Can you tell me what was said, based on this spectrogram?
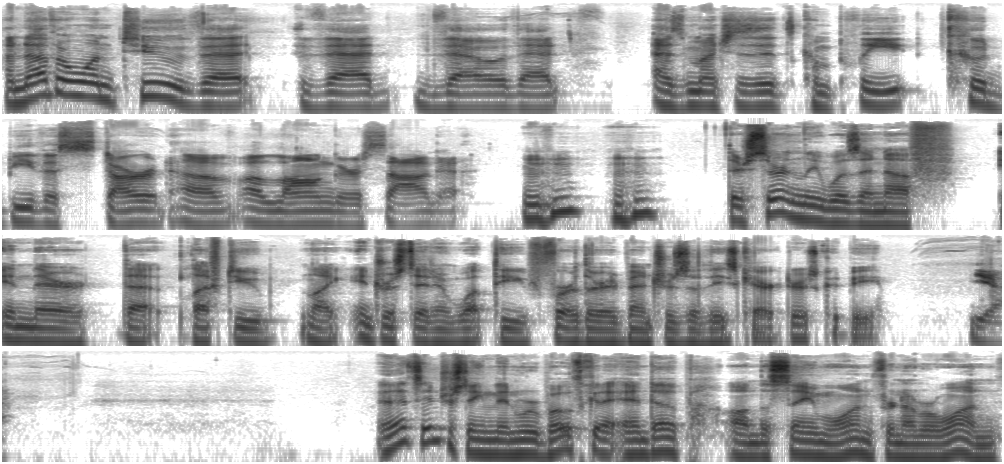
Another one too that that though that as much as it's complete could be the start of a longer saga. There certainly was enough in there that left you like interested in what the further adventures of these characters could be. Yeah. And that's interesting. Then we're both going to end up on the same one for number one.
